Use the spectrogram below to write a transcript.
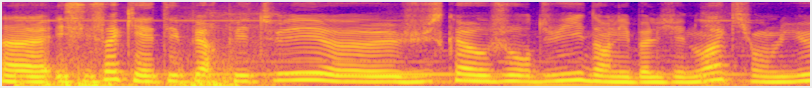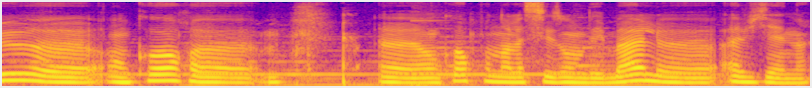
et c'est ça qui a été perpétué jusqu'à aujourd'hui dans les bals viennois qui ont lieu encore, encore pendant la saison des bals à Vienne.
